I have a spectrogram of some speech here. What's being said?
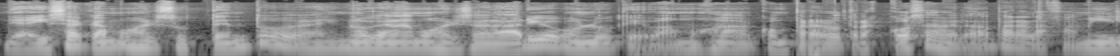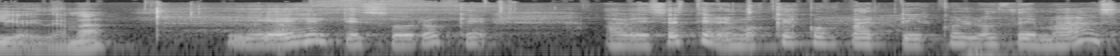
De ahí sacamos el sustento, de ahí nos ganamos el salario con lo que vamos a comprar otras cosas, ¿verdad? Para la familia y demás. Y es el tesoro que a veces tenemos que compartir con los demás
